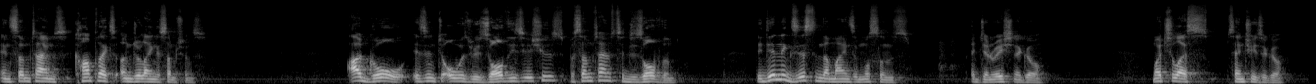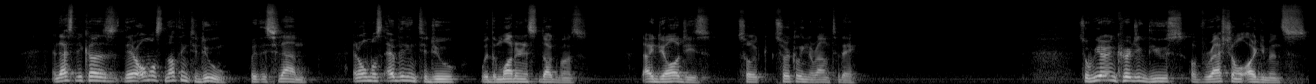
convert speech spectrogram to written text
and sometimes complex underlying assumptions. Our goal isn't to always resolve these issues, but sometimes to dissolve them. They didn't exist in the minds of Muslims a generation ago, much less centuries ago. And that's because they're almost nothing to do with Islam and almost everything to do with the modernist dogmas ideologies circling around today. So we are encouraging the use of rational arguments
